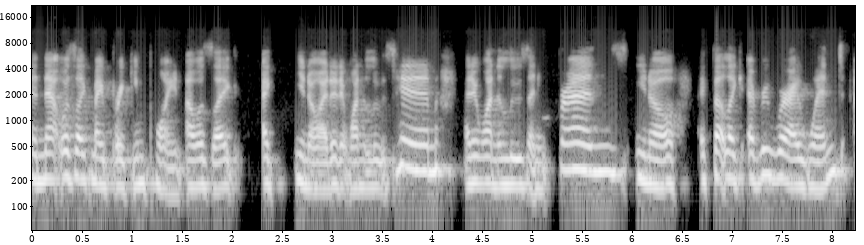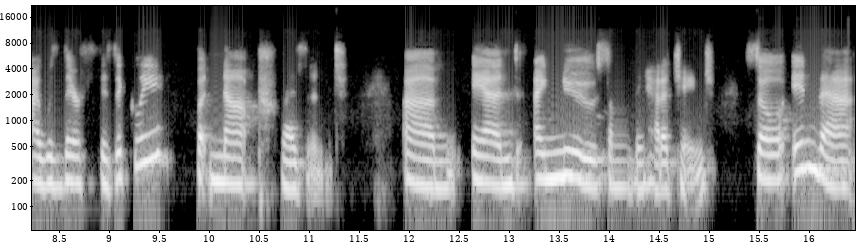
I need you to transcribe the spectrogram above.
and that was like my breaking point. I was like i you know i didn't want to lose him. I didn't want to lose any friends you know? I felt like everywhere i went i was there physically but not present. Um, and i knew something had to change. So in that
